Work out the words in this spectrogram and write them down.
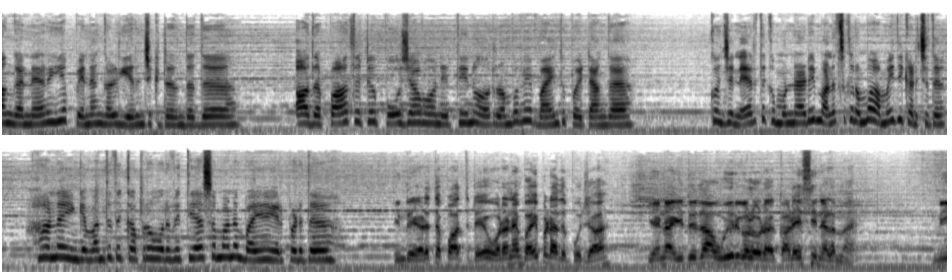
அங்க நிறைய பிணங்கள் எரிஞ்சுக்கிட்டு இருந்தது. அதை பார்த்துட்டு பூஜாவும் நித்தினும் ரொம்பவே பயந்து போயிட்டாங்க. கொஞ்ச நேரத்துக்கு முன்னாடி மனசுக்கு ரொம்ப அமைதி கிடைச்சது. ஆனா இங்க வந்ததுக்கு அப்புறம் ஒரு வித்தியாசமான பயம் ஏற்படுது. இந்த இடத்த பார்த்துட்டு உடனே பயப்படாத பூஜா. ஏன்னா இதுதான் உயிர்களோட கடைசி நிலைமை. நீ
